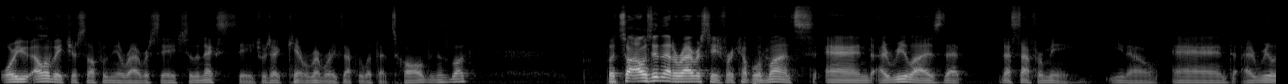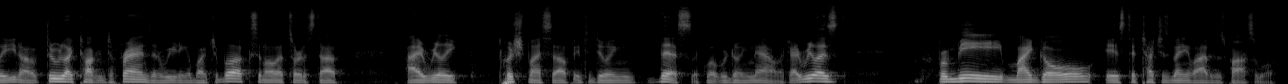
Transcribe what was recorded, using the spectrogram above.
or you elevate yourself from the arriver stage to the next stage, which I can't remember exactly what that's called in his book. But so I was in that arriver stage for a couple of months, and I realized that that's not for me, you know. And I really, you know, through like talking to friends and reading a bunch of books and all that sort of stuff, I really pushed myself into doing this, like what we're doing now. Like I realized for me, my goal is to touch as many lives as possible.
